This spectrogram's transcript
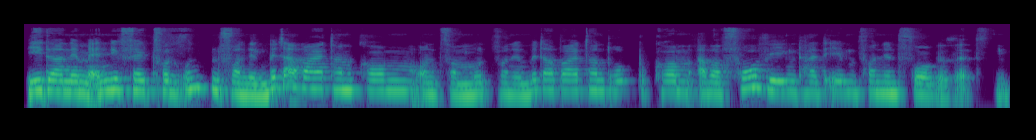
die dann im Endeffekt von unten von den Mitarbeitern kommen und vom, von den Mitarbeitern Druck bekommen, aber vorwiegend halt eben von den Vorgesetzten.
